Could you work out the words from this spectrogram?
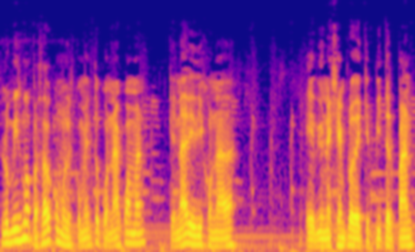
lo mismo ha pasado como les comento con Aquaman, que nadie dijo nada. Eh, vi un ejemplo de que Peter Pan,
